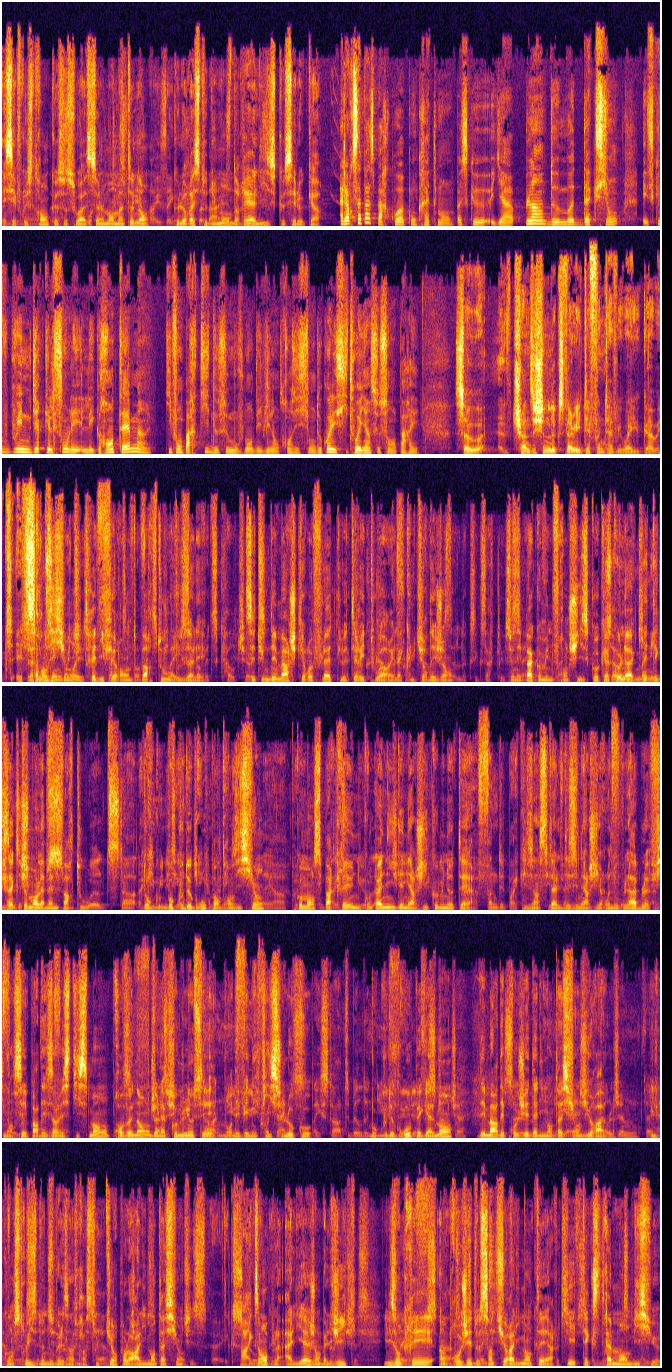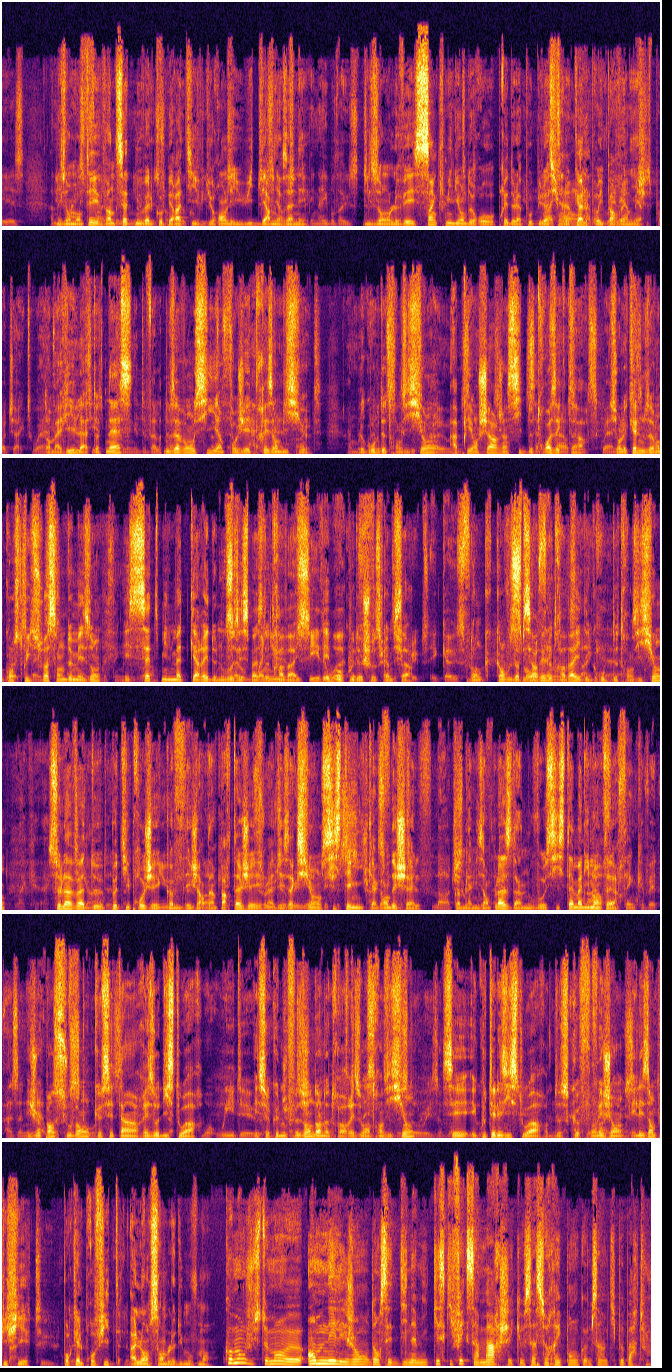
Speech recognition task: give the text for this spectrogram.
Et c'est frustrant que ce soit seulement maintenant que le reste du monde réalise que c'est le cas. Alors ça passe par quoi concrètement? Parce qu'il y a plein de modes d'action. Est-ce que vous pouvez nous dire quels sont les, les, grands thèmes qui font partie de ce mouvement des villes en transition? De quoi les citoyens se sont emparés? La transition est très différente partout où vous allez. C'est une démarche qui reflète le territoire et la culture des gens. Ce n'est pas comme une franchise Coca-Cola qui est exactement la même partout. Donc beaucoup de groupes en transition commencent par créer une compagnie d'énergie communautaire. Ils installent des énergies renouvelables financées par des investissements provenant de la communauté pour des bénéfices locaux. Beaucoup de groupes également démarrent des projets d'alimentation durable. Ils construisent de nouvelles infrastructures pour leur alimentation. Par exemple, à Liège, en Belgique, ils ont créé un projet de ceinture alimentaire qui est extrêmement ambitieux. Ils ont monté 27 nouvelles coopératives durant les huit dernières années. Ils ont levé 5 millions d'euros auprès de la population locale pour y parvenir. Dans ma ville, à Totnes, nous avons aussi un projet très ambitieux. Le groupe de transition a pris en charge un site de 3 hectares sur lequel nous avons construit 62 maisons et 7000 mètres carrés de nouveaux espaces de travail et beaucoup de choses comme ça. Donc quand vous observez le travail des groupes de transition, cela va de petits projets comme des jardins partagés à des actions systémiques à grande échelle, comme la mise en place d'un nouveau système alimentaire. Et je pense souvent que c'est un réseau d'histoires. Et ce que nous faisons dans notre réseau en transition, c'est écouter les histoires de ce que font les gens et les amplifier pour qu'elles profitent à l'ensemble du mouvement. Comment justement euh, emmener les gens dans cette dynamique? Qu'est-ce qui fait que ça marche et que ça se répand comme ça un petit peu partout?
